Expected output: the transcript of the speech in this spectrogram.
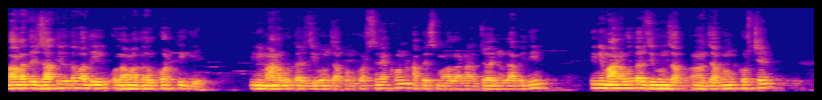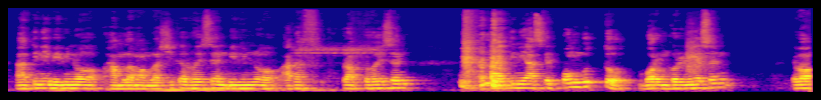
বাংলাদেশ জাতীয়তাবাদী ওলামা দল করতে গিয়ে। তিনি মানবতার জীবন যাপন করছেন এখন হাফেজ মাওলানা জয়নুল আবেদিন। তিনি মানবতার জীবন যাপ- যাপন করছেন। তিনি বিভিন্ন হামলা মামলার শিকার হয়েছেন, বিভিন্ন আঘাত প্রাপ্ত হয়েছেন। তাই তিনি আজকের পঙ্গুত্ব বরণ করে নিয়েছেন এবং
